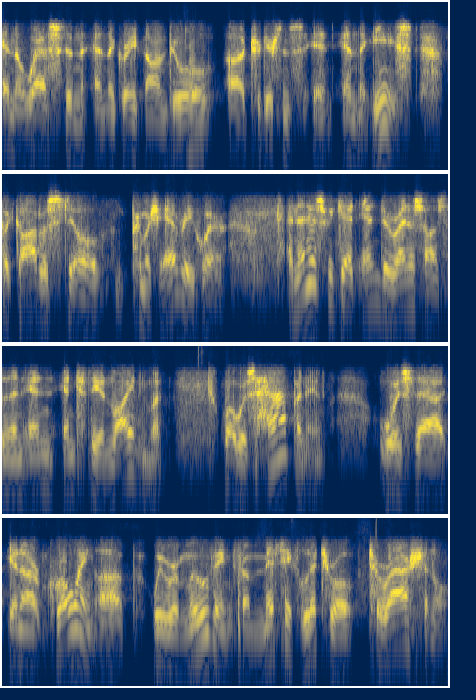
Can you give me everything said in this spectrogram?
in the West and, and the great non dual uh, traditions in, in the East. But God was still pretty much everywhere. And then as we get into Renaissance and then in, into the Enlightenment, what was happening was that in our growing up, we were moving from mythic literal to rational.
